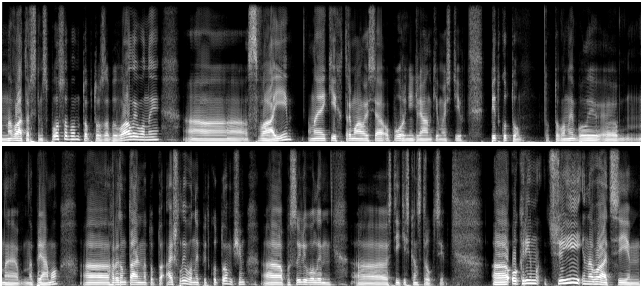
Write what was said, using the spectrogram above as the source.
новаторським способом, тобто забивали вони сваї, на яких трималися опорні ділянки мостів, під кутом. Тобто вони були е, не, не прямо е, горизонтально, тобто, а йшли вони під кутом, чим е, посилювали стійкість конструкції. Окрім цієї інновації,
